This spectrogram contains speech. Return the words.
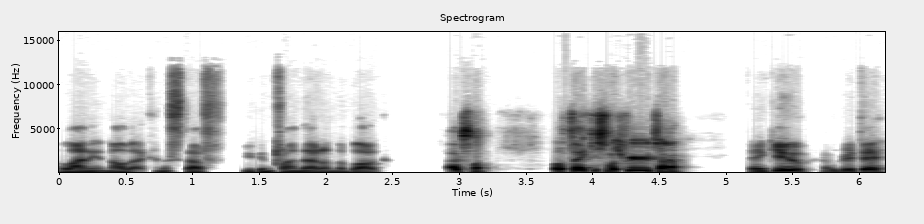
aligning it and all that kind of stuff, you can find that on the blog. Excellent. Well, thank you so much for your time. Thank you. Have a great day.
